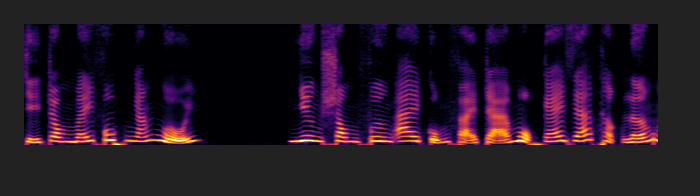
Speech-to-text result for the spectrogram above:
chỉ trong mấy phút ngắn ngủi. Nhưng song phương ai cũng phải trả một cái giá thật lớn.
